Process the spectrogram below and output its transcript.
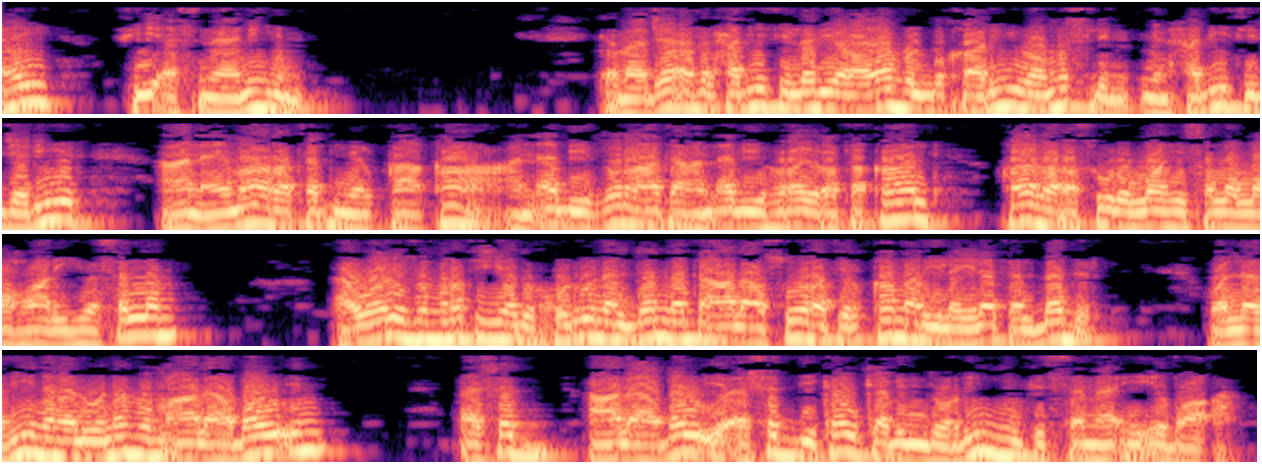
أي في أسنانهم. كما جاء في الحديث الذي رواه البخاري ومسلم من حديث جرير عن عمارة بن القعقاع عن أبي زرعة عن أبي هريرة قال قال رسول الله صلى الله عليه وسلم أول زمرة يدخلون الجنة على صورة القمر ليلة البدر والذين يلونهم على ضوء أشد على ضوء أشد كوكب دري في السماء إضاءة.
